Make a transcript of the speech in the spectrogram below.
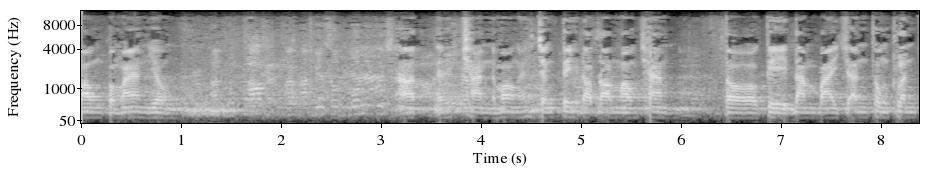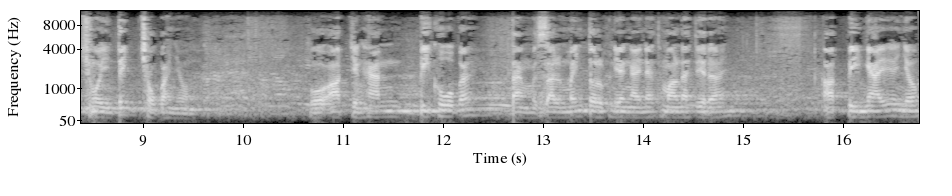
ម៉ោងប្រហែលយោមអត់មកអត់អត់មានសូត្រមុនទេគឺអត់ឆាន់តែហ្មងហ៎ចឹងទេសដល់ដល់ម៉ោងឆាន់តគេដាំបាយឆ្អិនធំក្លិនឈ្ងុយបន្តិចឈប់ហើយញោមព្រោះអត់ចង្ហាន់ពីរខួបហើយតាំងម្សិលមិញទល់គ្នាថ្ងៃនេះថ្មល់នេះទៀតហើយអត់ពីរថ្ងៃហើយញោម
